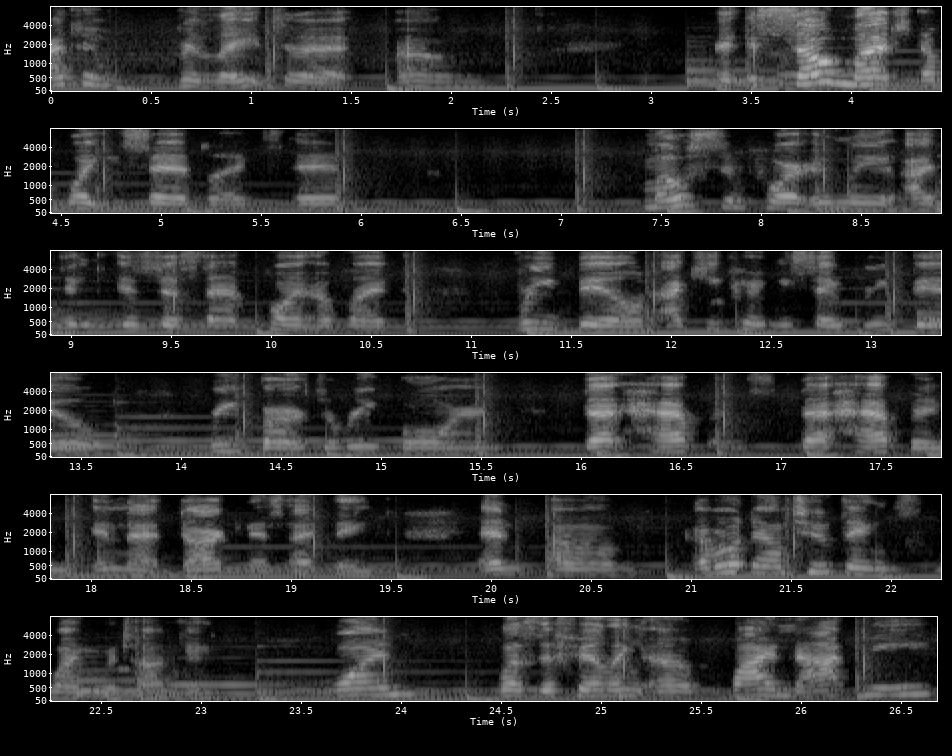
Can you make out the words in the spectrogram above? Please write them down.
I can relate to that. Um, it's so much of what you said, like, and most importantly, I think it's just that point of like rebuild. I keep hearing you say rebuild, rebirth, or reborn that happens that happened in that darkness i think and um, i wrote down two things while you were talking one was the feeling of why not me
